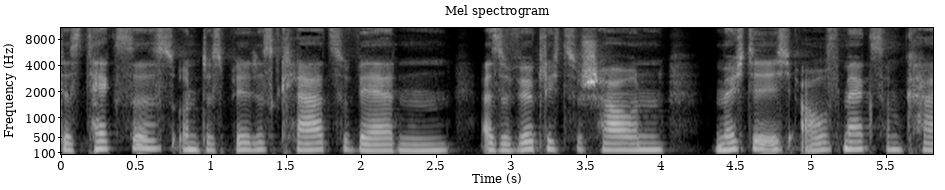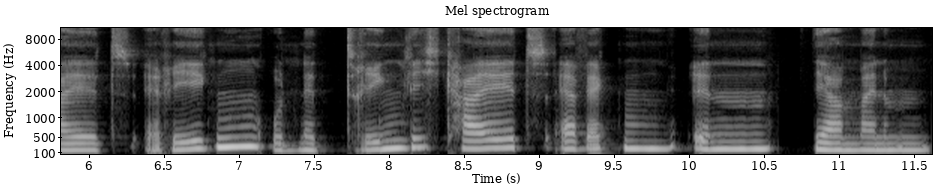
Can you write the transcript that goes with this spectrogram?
des Textes und des Bildes klar zu werden. Also wirklich zu schauen, möchte ich Aufmerksamkeit erregen und eine Dringlichkeit erwecken in ja, meinem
